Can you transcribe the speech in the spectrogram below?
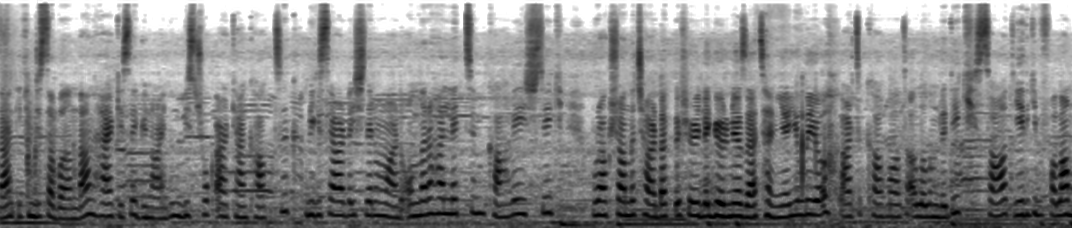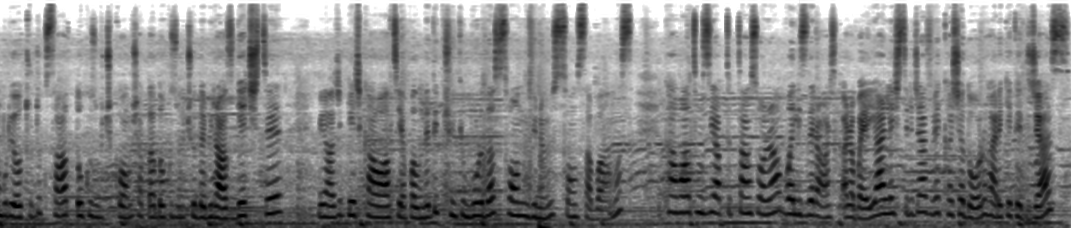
Gününden, ikinci sabahından herkese günaydın. Biz çok erken kalktık. Bilgisayarda işlerim vardı. Onları hallettim. Kahve içtik. Burak şu anda çardakta şöyle görünüyor zaten yayılıyor. Artık kahvaltı alalım dedik. Saat 7 gibi falan buraya oturduk. Saat 9.30 olmuş. Hatta 9.30'u da biraz geçti. Birazcık geç kahvaltı yapalım dedik. Çünkü burada son günümüz, son sabahımız. Kahvaltımızı yaptıktan sonra valizleri artık arabaya yerleştireceğiz ve Kaş'a doğru hareket edeceğiz.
